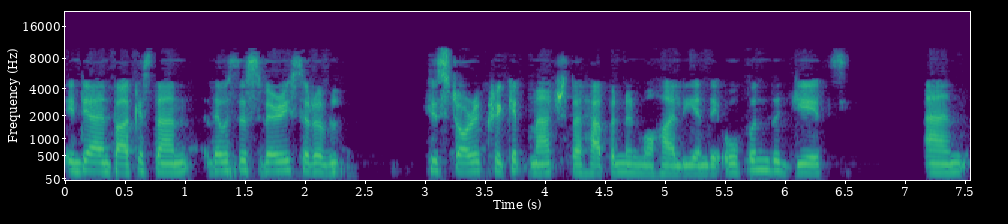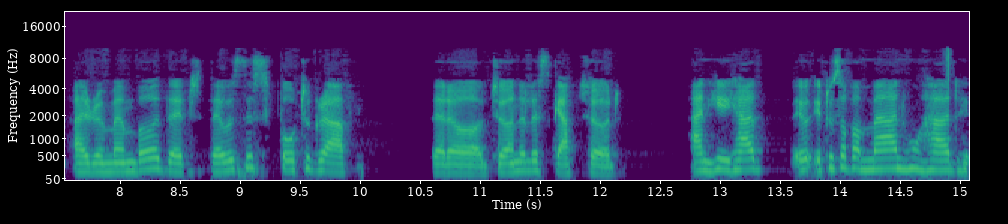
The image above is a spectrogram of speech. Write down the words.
India and Pakistan. There was this very sort of historic cricket match that happened in Mohali, and they opened the gates and I remember that there was this photograph that a journalist captured, and he had, it was of a man who had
